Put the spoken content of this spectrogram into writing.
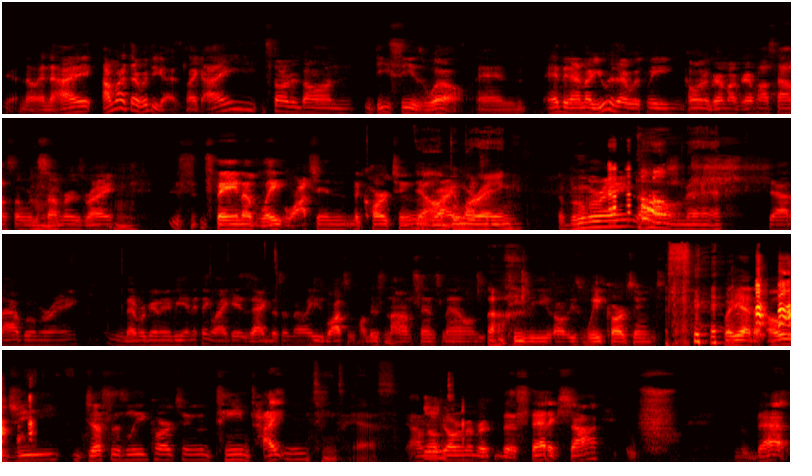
Yeah, no, and I I'm right there with you guys. Like I started on DC as well, and Anthony, I know you were there with me, going to grandma and grandpa's house over the Mhm. summers, right? Mhm. S- Staying up late watching the cartoons, Yeah, on right? Watching Boomerang. The Boomerang. Oh. Oh man. Shout out Boomerang. Never gonna be anything like it. Zach doesn't know. He's watching all this nonsense now on Ugh. TV with all these weak cartoons. But yeah, the OG Justice League cartoon, Teen Titans. Teens, yes. I don't know if y'all remember the Static Shock. That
